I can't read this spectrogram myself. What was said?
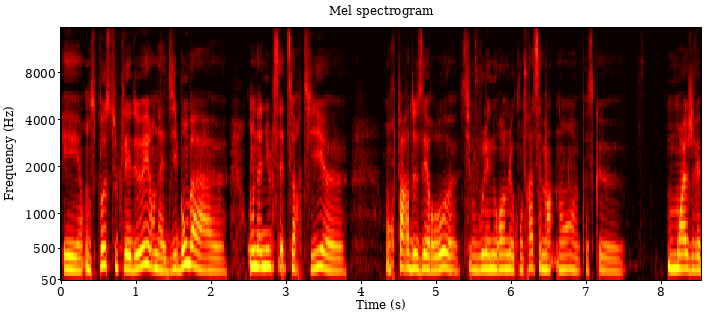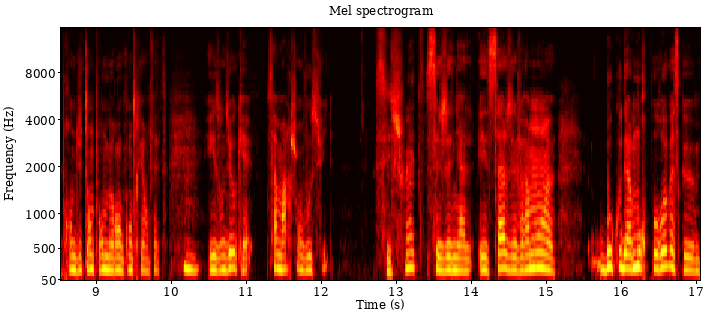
Et on se pose toutes les deux et on a dit bon bah euh, on annule cette sortie, on repart de zéro. si vous voulez nous rendre le contrat, c'est maintenant parce que moi je vais prendre du temps pour me rencontrer en fait. Hmm. Et ils ont dit ok, ça marche, on vous suit. C'est chouette. C'est génial. Et ça, j'ai vraiment euh, beaucoup d'amour pour eux parce que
